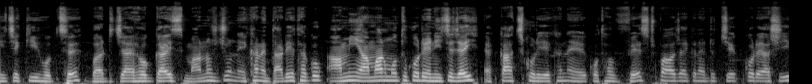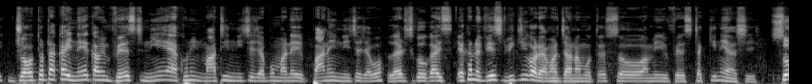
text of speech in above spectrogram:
নিচে কি হচ্ছে। বাট যাই হোক গাইস মানুষজন এখানে দাঁড়িয়ে থাকুক। আমি আমার মতো করে নিচে যাই। এক কাজ করি, এখানে কোথাও ভেস্ট পাওয়া যায় কিনা একটু চেক করে আসি। যত টাকাই নেক, আমি ভেস্ট নিয়ে এখনই মাটির নিচে যাব মানে পানির নিচে যাব। লেটস গো গাইস এখানে ভেস্ট বিক্রি করে আমার জানা মতে। সো আমি ভেস্টটা কিনে আসি। সো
